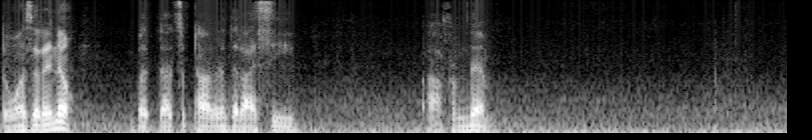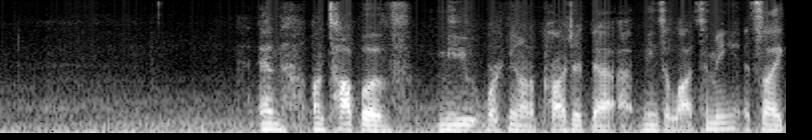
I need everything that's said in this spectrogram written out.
the ones that I know. But that's a pattern that I see uh, from them. And on top of me working on a project that uh, means a lot to me, it's like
